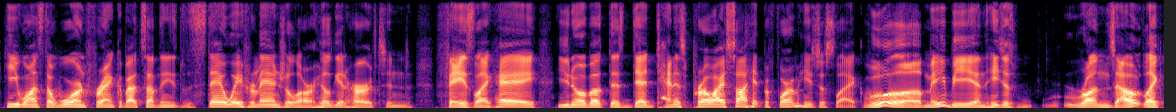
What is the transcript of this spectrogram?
he wants to warn Frank about something. He's to stay away from Angela or he'll get hurt. And Faye's like, "Hey, you know about this dead tennis pro I saw hit before him?" He's just like, "Ooh, maybe." And he just runs out. Like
